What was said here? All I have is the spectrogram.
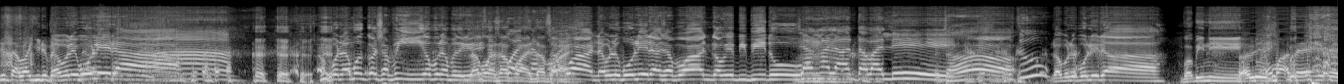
kita tak bagi dia. Dah boleh-boleh dah. Ah. Apa nama kau Syafiq ke apa nama tadi? Sapuan, Sapuan. sapuan. Sapuan, dah boleh-boleh dah Sapuan kau punya bibik tu. Janganlah hantar balik. Tak. Itu Dah boleh-boleh dah. Buat bini. Tak boleh, mak saya dia.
